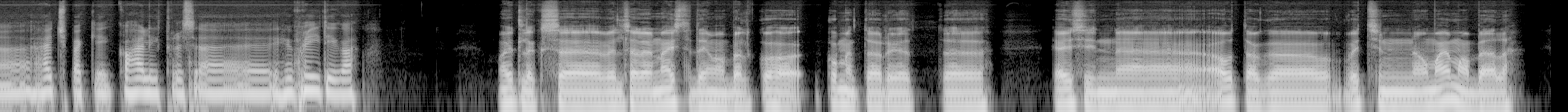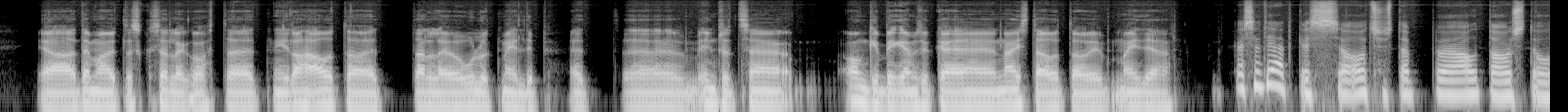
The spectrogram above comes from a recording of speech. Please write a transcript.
äh, hatchbacki kaheliitrise hübriidiga. ma ütleks äh, veel selle naiste teema pealt kohe kommentaari, et äh, käisin autoga, võtsin oma ema peale ja tema ütles ka selle kohta, et nii lahe auto, et talle hullult meeldib, et ilmselt see ongi pigem sihuke naiste auto või ma ei tea. Kas sa tead, kes otsustab auto ostu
